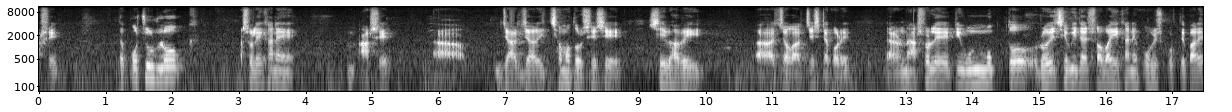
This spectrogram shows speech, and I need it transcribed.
আসে। তো প্রচুর লোক আসলে এখানে আসে। যার যার ইচ্ছা মতো শেষে সেভাবেই চলার চেষ্টা করে। কারণ আসলে এটি উন্মুক্ত রয়েছে বিদায় সবাই এখানে প্রবেশ করতে পারে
